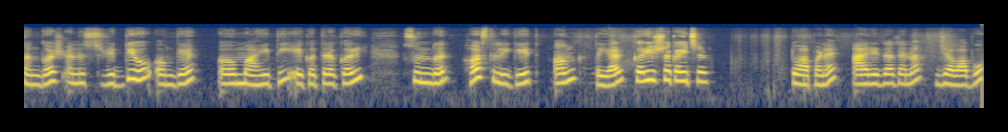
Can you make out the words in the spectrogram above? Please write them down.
સંઘર્ષ અને સિદ્ધિઓ અંગે માહિતી એકત્ર કરી સુંદર હસ્તલિખિત અંક તૈયાર કરી શકાય છે. તો આપણે આ રીતે તેના જવાબો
